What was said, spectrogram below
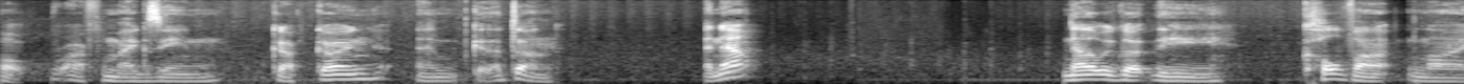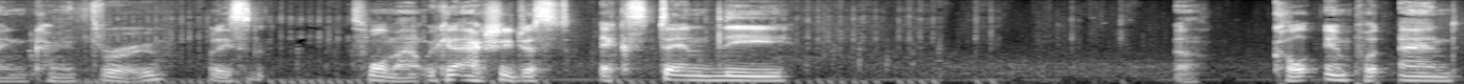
well, rifle magazine up going and get that done. And now, now that we've got the culvert line coming through, at least a small amount, we can actually just extend the uh, coal input and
